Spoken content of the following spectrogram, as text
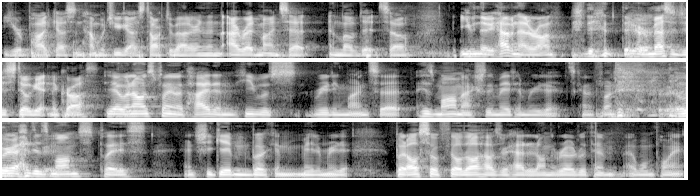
your podcast and how much you guys talked about her, and then I read Mindset and loved it. So even though you haven't had her on, the, the, her message is still getting across. Yeah, when I was playing with Hyden, he was reading Mindset. His mom actually made him read it. It's kind of funny. we were at his mom's place, and she gave him the book and made him read it. But also, Phil Dalhausser had it on the road with him at one point.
